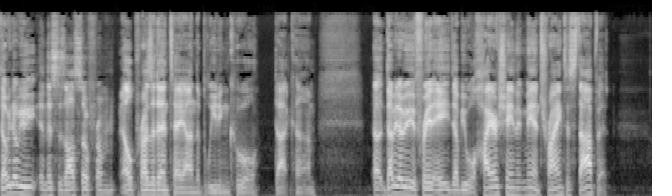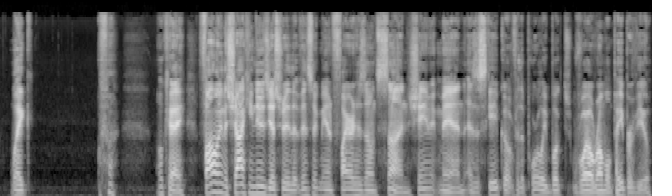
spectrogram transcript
WWE, and this is also from El Presidente on the bleedingcool.com. Uh, WWE afraid AEW will hire Shane McMahon, trying to stop it. Like, Okay. Following the shocking news yesterday that Vince McMahon fired his own son, Shane McMahon, as a scapegoat for the poorly booked Royal Rumble pay per view,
